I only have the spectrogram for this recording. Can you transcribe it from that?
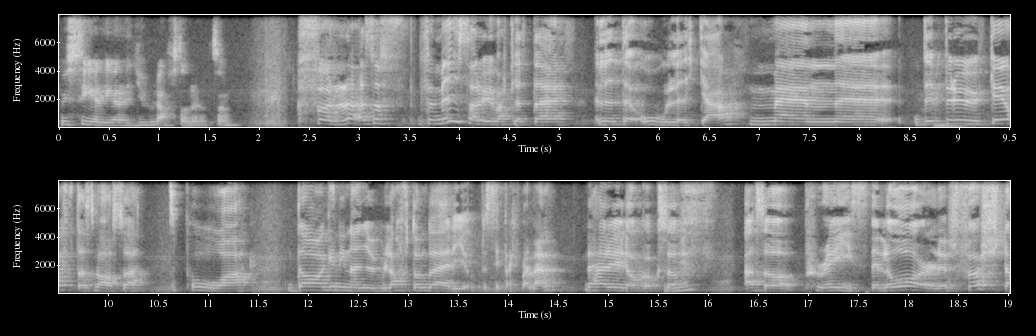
hur ser era julafton ut? Så? Förra, alltså för mig så har det ju varit lite, lite olika. Men eh, det brukar ju oftast vara så att på dagen innan julafton då är det ju uppesittarkvällen. Det här är ju dock också f- Alltså, praise the Lord! Första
